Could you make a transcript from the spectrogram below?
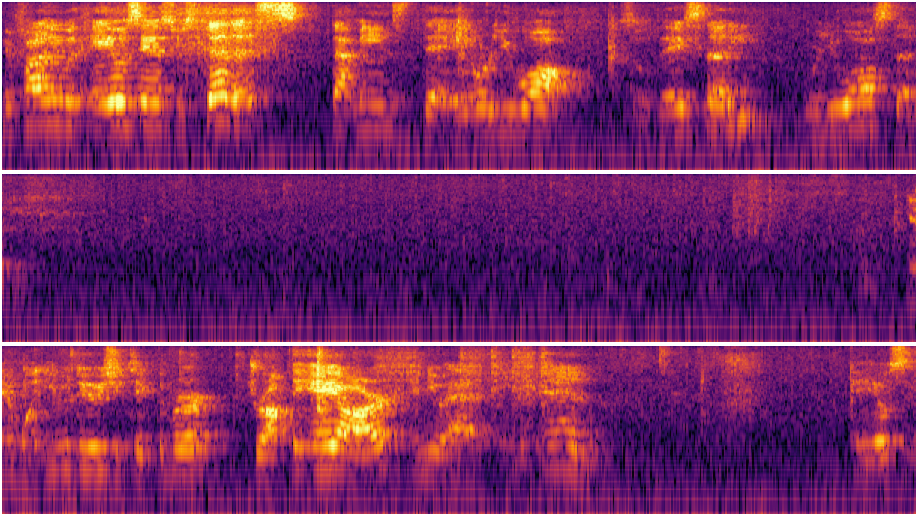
And finally, with ellos, ustedes, that means they or you all. So they study or you all study. And what you would do is you take the verb, drop the AR, and you add AN. Ellos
